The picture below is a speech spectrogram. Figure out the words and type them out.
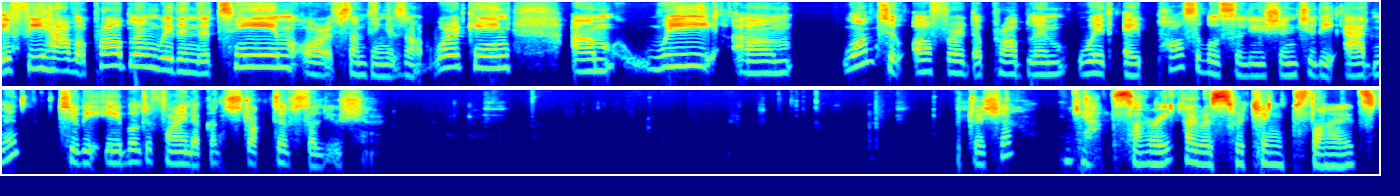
if we have a problem within the team or if something is not working, um, we um, want to offer the problem with a possible solution to the admin to be able to find a constructive solution. Patricia? Yeah, sorry, I was switching slides.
